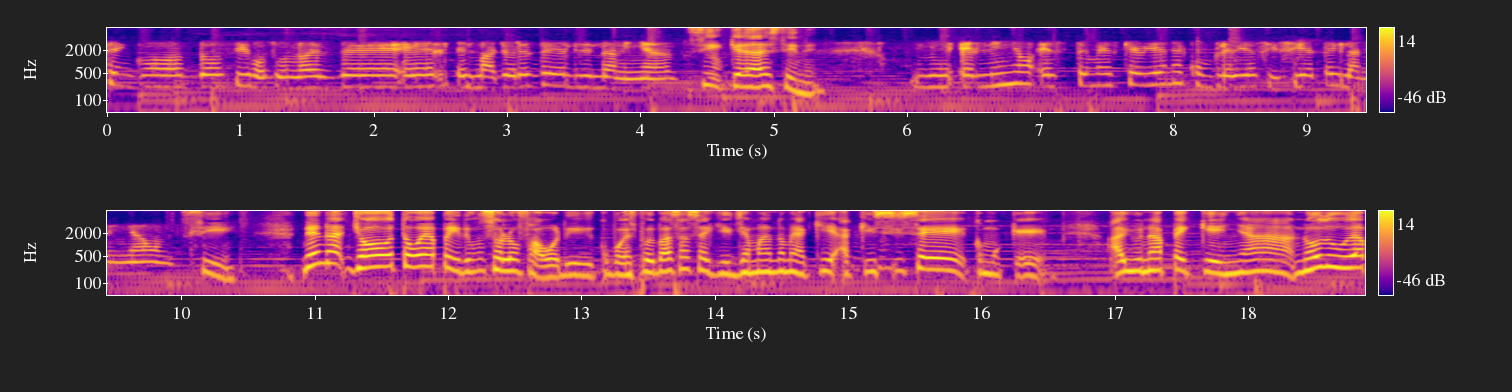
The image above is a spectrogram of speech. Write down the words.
Tengo dos hijos, uno es de él, el mayor es de él y la niña. Sí, ¿qué edades tienen? El niño este mes que viene cumple 17 y la niña 11. Sí. Nena, yo te voy a pedir un solo favor y como después vas a seguir llamándome aquí, aquí sí sé como que hay una pequeña, no duda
